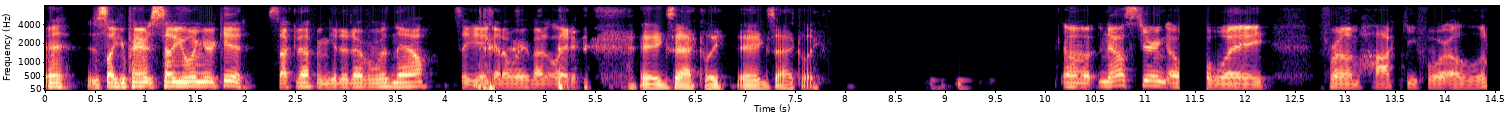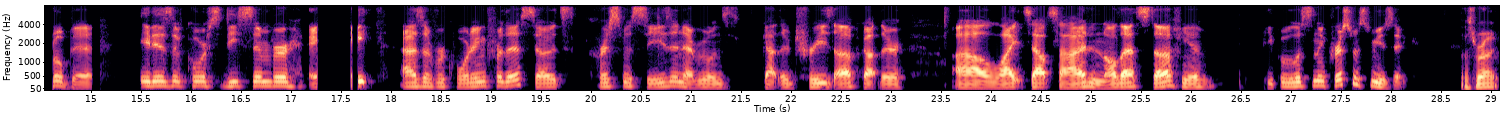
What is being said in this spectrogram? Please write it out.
Eh, just like your parents tell you when you're a kid, suck it up and get it over with now, so you ain't got to worry about it later. exactly, exactly. Uh, now steering away from hockey for a little bit. It is, of course, December eighth, as of recording for this. So it's Christmas season. Everyone's got their trees up, got their uh, lights outside, and all that stuff. You know, people listen to Christmas music. That's right.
